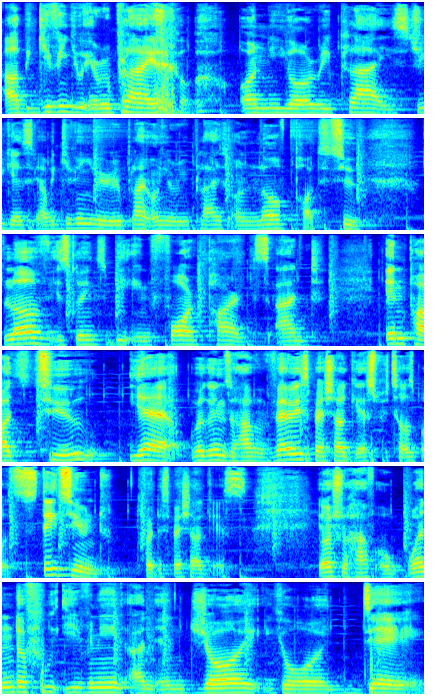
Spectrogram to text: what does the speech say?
I'll be giving you a reply on your replies. Do you guys? I'll be giving you a reply on your replies on love part two. Love is going to be in four parts, and in part two, yeah, we're going to have a very special guest with us. But stay tuned for the special guest. You all should have a wonderful evening and enjoy your day.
